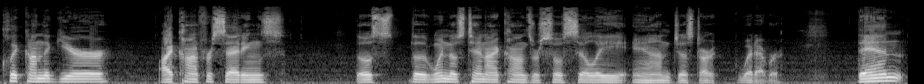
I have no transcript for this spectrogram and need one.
click on the gear icon for settings. Those the Windows 10 icons are so silly and just are whatever. Then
